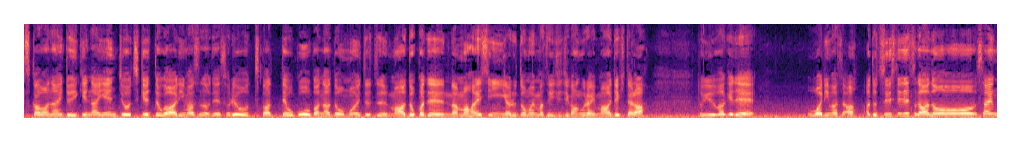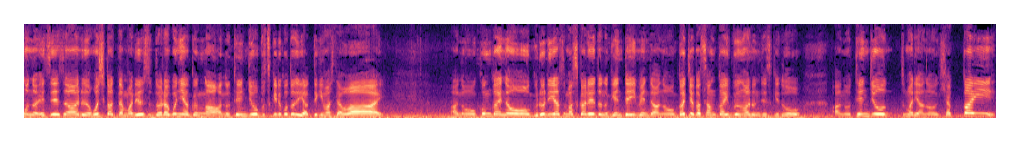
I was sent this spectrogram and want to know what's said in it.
使わないといけない延長チケットがありますので、それを使っておこうかなと思いつつ、まあ、どっかで生配信やると思います。1時間ぐらい、まあ、できたら。というわけで、終わります。あ、あと、ツイステですが、あのー最後の SSR 欲しかったマリウス・ドラゴニア君が、あの、天井をぶつけることでやってきました。わーい。あの、今回のグロリアス・マスカレードの限定イベント、あの、ガチャが3回分あるんですけど、あの、天井、つまりあの、100回、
